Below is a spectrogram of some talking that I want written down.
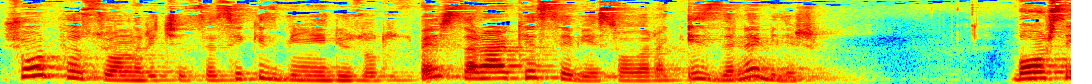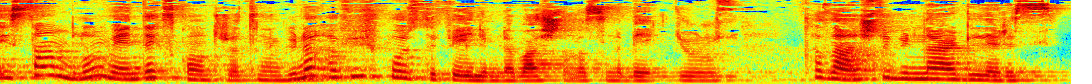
short pozisyonlar için ise 8735 zarar kes seviyesi olarak izlenebilir. Borsa İstanbul'un ve endeks kontratının güne hafif pozitif eğilimle başlamasını bekliyoruz. Kazançlı günler dileriz.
